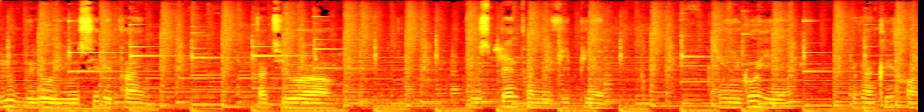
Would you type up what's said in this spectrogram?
look below you will see the time that you uh, you spent on the VPN when you go here you can click on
